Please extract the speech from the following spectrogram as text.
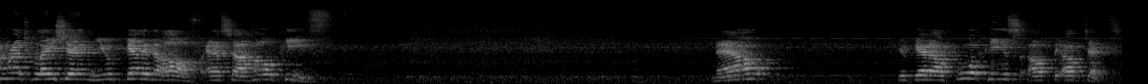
Congratulations, you get it off as a whole piece. Now, you get a full piece of the object,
